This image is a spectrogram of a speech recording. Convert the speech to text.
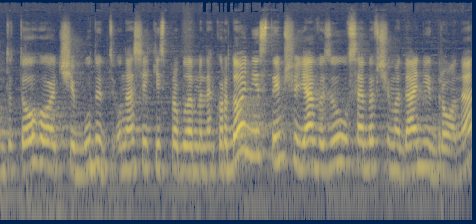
до того, чи будуть у нас якісь проблеми на кордоні з тим, що я везу у себе в чемодані дрона.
